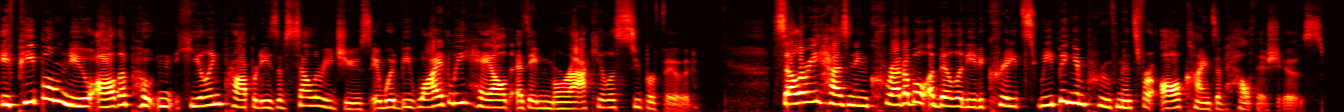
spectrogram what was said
if people knew all the potent healing properties of celery juice, it would be widely hailed as a miraculous superfood. Celery has an incredible ability to create sweeping improvements for all kinds of health issues.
